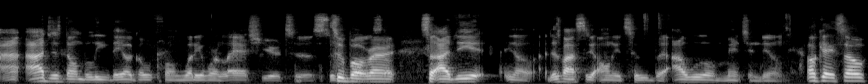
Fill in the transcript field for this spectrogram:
I, I just don't believe they'll go from what they were last year to Super, Bowl, So- right. So, I did, you know, that's why I said only two, but I will mention them. Okay, so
